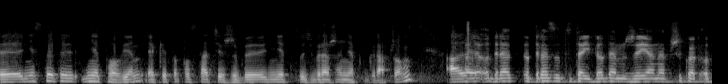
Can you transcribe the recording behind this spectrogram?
Y, niestety nie powiem, jakie to postacie, żeby nie psuć wrażenia graczom, ale... Ale od, razu, od razu tutaj dodam, że ja na przykład od,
